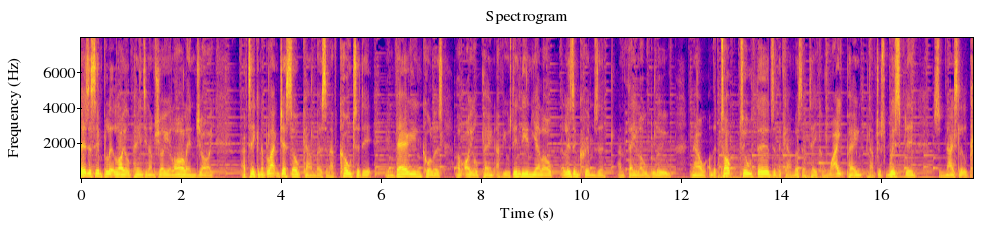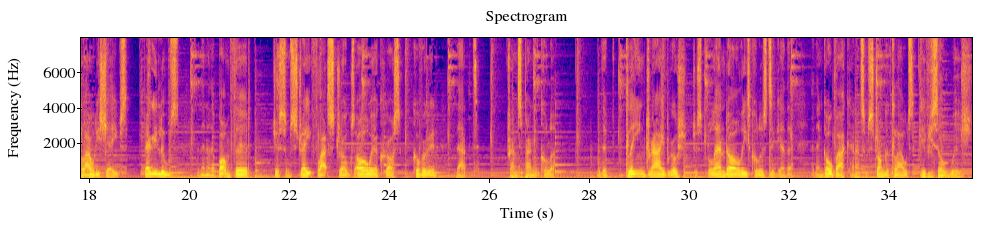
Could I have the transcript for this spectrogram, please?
Here's a simple little oil painting I'm sure you'll all enjoy. I've taken a black gesso canvas and I've coated it in varying colours of oil paint. I've used Indian yellow, alizarin crimson and phthalo blue. Now on the top two thirds of the canvas I've taken white paint and I've just wisped in some nice little cloudy shapes, very loose. And then on the bottom third, just some straight flat strokes all the way across covering that transparent colour. A clean dry brush, just blend all these colours together and then go back and add some stronger clouds if you so wish.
